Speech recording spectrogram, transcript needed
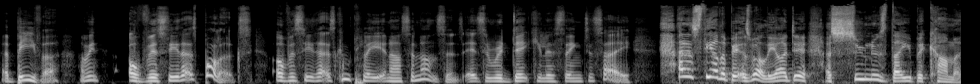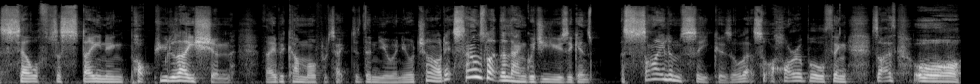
a beaver? I mean. Obviously, that's bollocks. Obviously, that is complete and utter nonsense. It's a ridiculous thing to say. And that's the other bit as well. The idea, as soon as they become a self sustaining population, they become more protected than you and your child. It sounds like the language you use against asylum seekers or that sort of horrible thing. It's like, oh,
